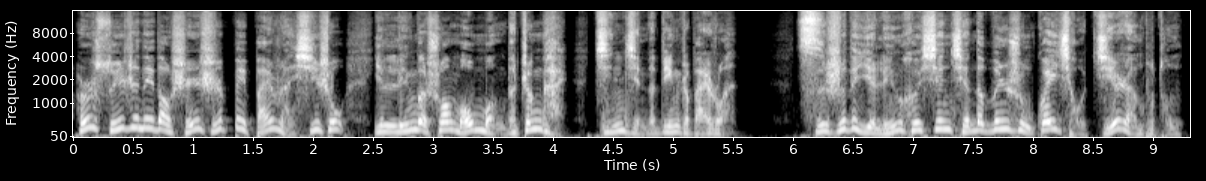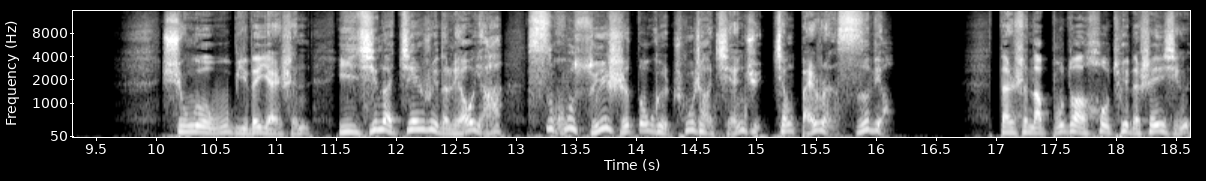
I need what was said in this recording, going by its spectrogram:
而随着那道神识被白软吸收，尹灵的双眸猛地睁开，紧紧地盯着白软。此时的尹灵和先前的温顺乖巧截然不同，凶恶无比的眼神以及那尖锐的獠牙，似乎随时都会冲上前去将白软撕掉。但是那不断后退的身形，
